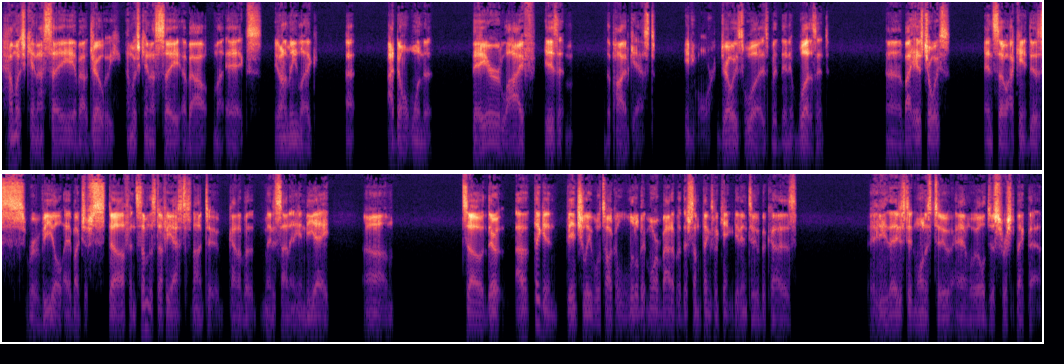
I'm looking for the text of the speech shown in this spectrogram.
How much can I say about Joey? How much can I say about my ex? You know what I mean? Like, I, I don't want to. Their life isn't the podcast anymore. Joey's was, but then it wasn't uh, by his choice. And so I can't just reveal a bunch of stuff. And some of the stuff he asked us not to, kind of a, made us sign an NDA. Um, so there, I think eventually we'll talk a little bit more about it, but there's some things we can't get into because he, they just didn't want us to, and we'll just respect that.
